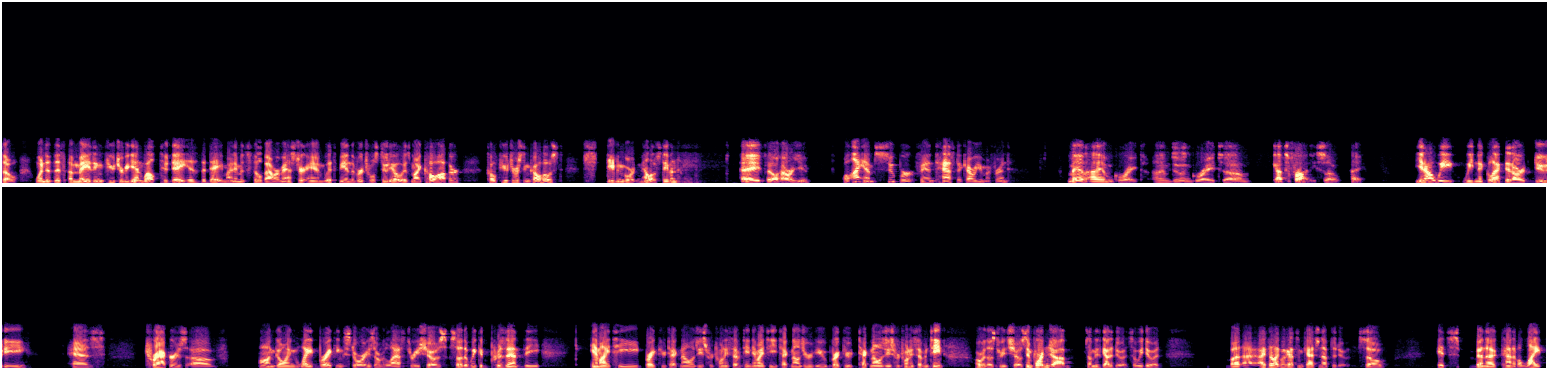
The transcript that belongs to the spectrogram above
So, when does this amazing future begin? Well, today is the day. My name is Phil Bowermaster, and with me in the virtual studio is my co author, co futurist, and co host, Stephen Gordon. Hello, Stephen. Hey, Phil, how are you? Well, I am super fantastic. How are you, my friend? Man, I am great. I am doing great. Um, got to Friday, so hey. You know, we we neglected our duty as trackers of ongoing late breaking stories over the last three shows so that we could present the MIT Breakthrough Technologies for 2017, MIT Technology Review Breakthrough Technologies for 2017 over those three shows. Important job. Somebody's got to do it, so we do it. But I, I feel like we've got some catching up to do. So it's been a kind of a light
